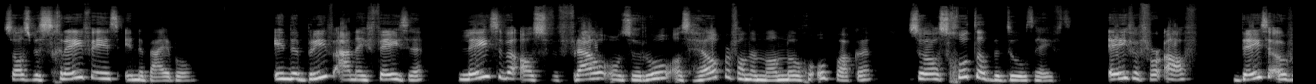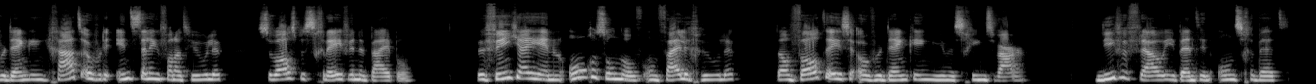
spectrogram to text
zoals beschreven is in de Bijbel. In de brief aan Efeze lezen we als we vrouwen onze rol als helper van de man mogen oppakken, zoals God dat bedoeld heeft. Even vooraf, deze overdenking gaat over de instelling van het huwelijk, zoals beschreven in de Bijbel. Bevind jij je in een ongezonde of onveilig huwelijk, dan valt deze overdenking je misschien zwaar. Lieve vrouw, je bent in ons gebed.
